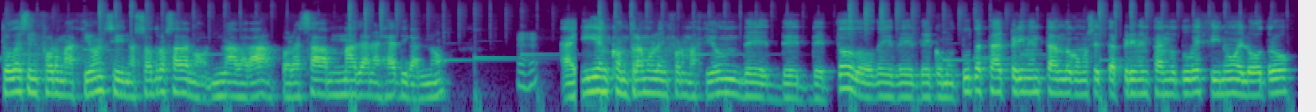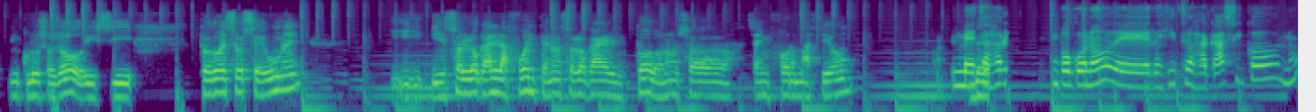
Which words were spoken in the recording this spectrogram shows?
toda esa información, si nosotros sabemos navegar por esas mallas energéticas, ¿no? Ahí encontramos la información de, todo, de, cómo tú te estás experimentando, cómo se está experimentando tu vecino, el otro, incluso yo. Y si todo eso se une, y, eso es lo que es la fuente, ¿no? Eso es lo que es el todo, ¿no? esa información. Me estás hablando un poco, ¿no? De registros acásicos, ¿no?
